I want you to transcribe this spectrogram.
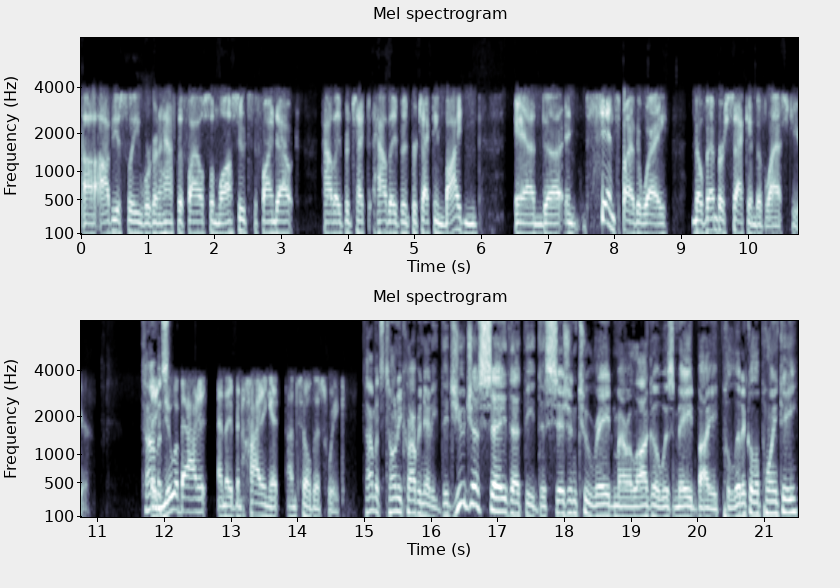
Uh, obviously, we're going to have to file some lawsuits to find out how they protect how they've been protecting Biden and and since, by the way, November second of last year. Thomas, they knew about it and they've been hiding it until this week. Tom, it's Tony Carbonetti. Did you just say that the decision to raid Mar-a-Lago was made by a political appointee,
